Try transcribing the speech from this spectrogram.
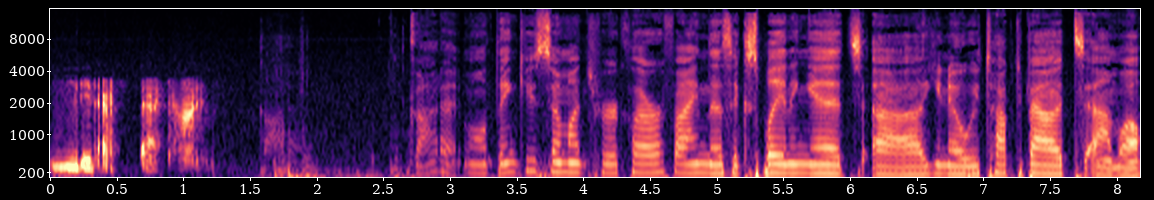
needed at that time. Got it. Got it. Well, thank you so much for clarifying this, explaining it. Uh, you know, we talked about, um, well,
